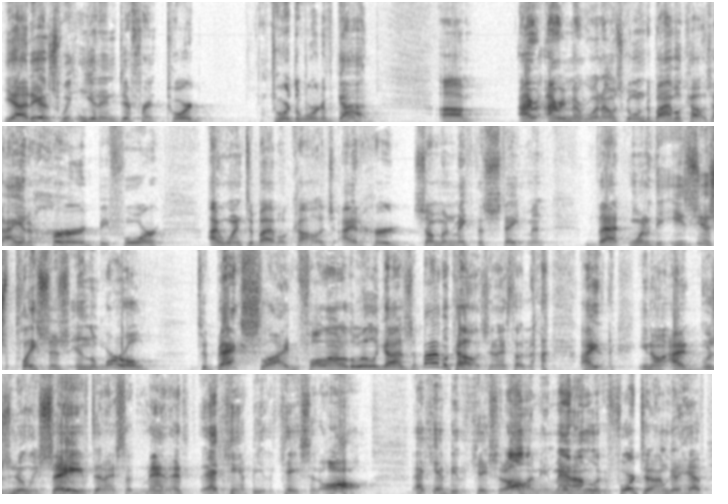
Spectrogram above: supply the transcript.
Yeah, it is. We can get indifferent toward, toward the Word of God. Um, I, I remember when I was going to Bible college, I had heard before I went to Bible college, I had heard someone make the statement that one of the easiest places in the world to backslide and fall out of the will of God is at Bible college. And I thought, I, you know, I was newly saved, and I said, man, that, that can't be the case at all. That can't be the case at all. I mean, man, I'm looking forward to it. I'm going to have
